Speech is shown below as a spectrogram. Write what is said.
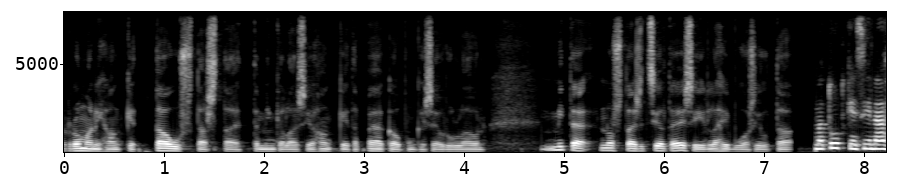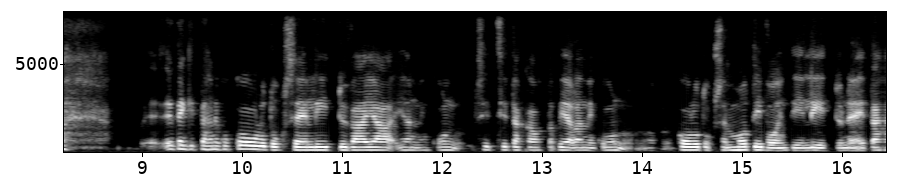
romanihanketaustasta, että minkälaisia hankkeita pääkaupunkiseudulla on. Mitä nostaisit sieltä esiin lähivuosilta? Mä tutkin siinä etenkin tähän niin koulutukseen liittyvää ja, ja niin kuin sit sitä kautta vielä niin kuin koulutuksen motivointiin liittyneitä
